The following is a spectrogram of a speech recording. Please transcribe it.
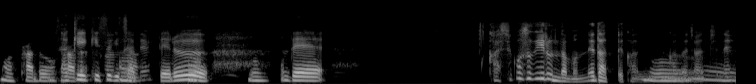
う、先行き過ぎちゃってる、で賢すぎるんだもんねだってかかなちゃんちね。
